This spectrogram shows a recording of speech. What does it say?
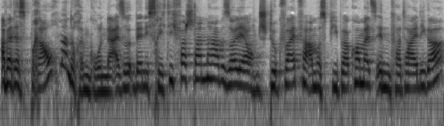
Aber das braucht man doch im Grunde. Also, wenn ich es richtig verstanden habe, soll er auch ein Stück weit für Amos Pieper kommen als Innenverteidiger.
